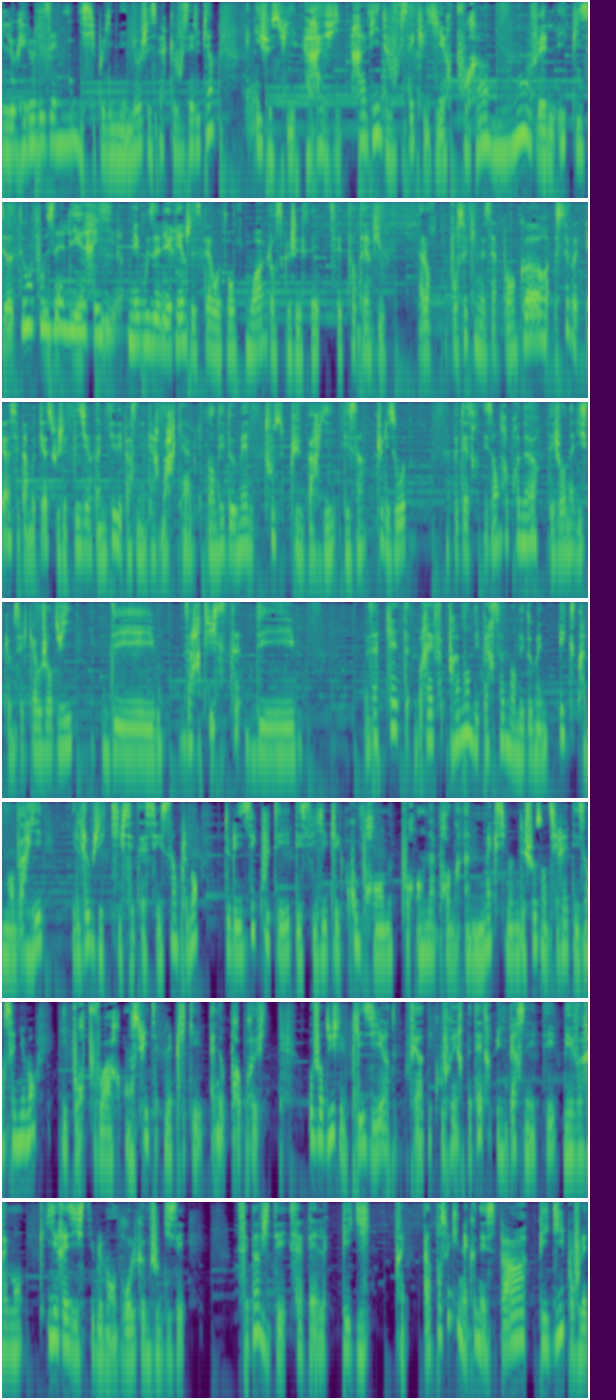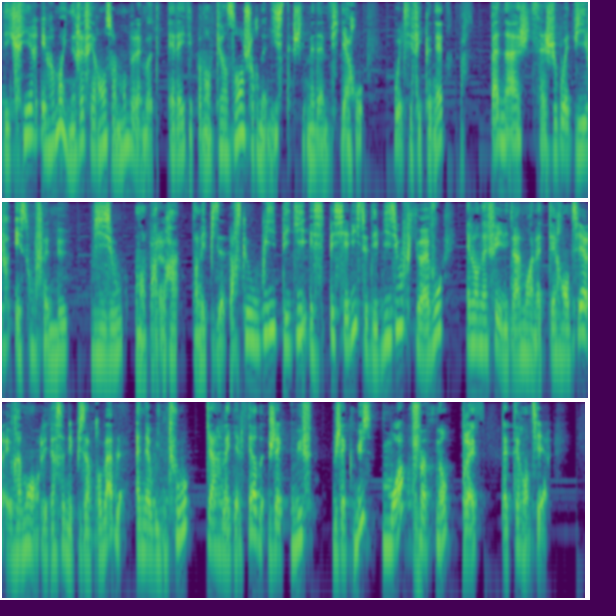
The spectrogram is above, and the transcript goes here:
Hello, hello les amis, ici Pauline Negno, j'espère que vous allez bien et je suis ravie, ravie de vous accueillir pour un nouvel épisode où vous allez rire. Mais vous allez rire, j'espère autant que moi lorsque j'ai fait cette interview. Alors, pour ceux qui ne le savent pas encore, ce podcast est un podcast où j'ai le plaisir d'inviter des personnalités remarquables dans des domaines tous plus variés les uns que les autres. Peut-être des entrepreneurs, des journalistes comme c'est le cas aujourd'hui, des artistes, des athlètes, bref, vraiment des personnes dans des domaines extrêmement variés. Et l'objectif, c'est assez simplement de les écouter, d'essayer de les comprendre pour en apprendre un maximum de choses, en tirer des enseignements et pour pouvoir ensuite l'appliquer à nos propres vies. Aujourd'hui, j'ai le plaisir de vous faire découvrir peut-être une personnalité, mais vraiment irrésistiblement drôle, comme je vous le disais. Cette invitée s'appelle Peggy alors pour ceux qui ne la connaissent pas, Peggy, pour vous la décrire, est vraiment une référence dans le monde de la mode. Elle a été pendant 15 ans journaliste chez Madame Figaro, où elle s'est fait connaître par son panache, sa joie de vivre et son fameux bisou. On en parlera dans l'épisode. Parce que oui, Peggy est spécialiste des bisous, figurez-vous. Elle en a fait littéralement à la terre entière et vraiment les personnes les plus improbables. Anna Wintour, Karl Lagerfeld, Jacques Muff, Jacques Mus, moi maintenant, bref, la terre entière.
